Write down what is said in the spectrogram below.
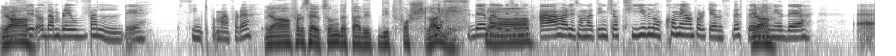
Ja. Derfor, Og de ble jo veldig sinte på meg for det. ja, for det ser ut som dette er ditt, ditt forslag. Yes, Det er veldig Ja. sånn at jeg har sånn et initiativ nå. Kom igjen, folkens. Dette er Ja. min idé. Eh,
